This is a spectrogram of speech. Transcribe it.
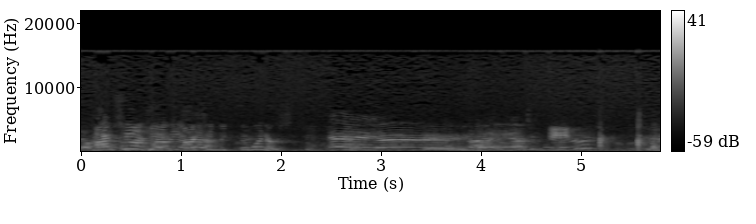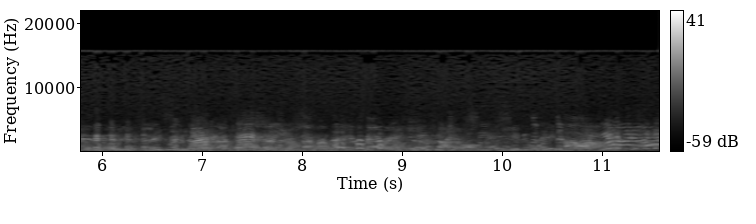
Archie, Jamie, Archie, the, the winners. This was not a fashion. Remember when you're married? What You were So, there you go. All right,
